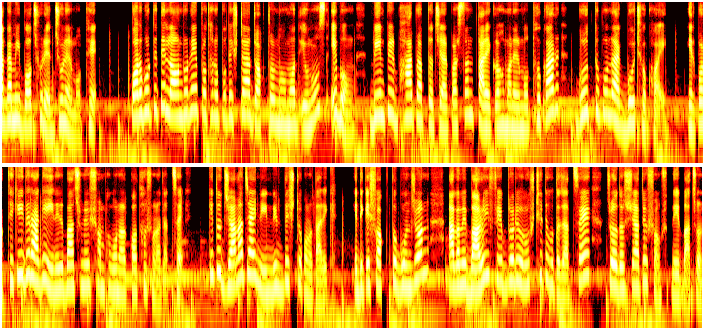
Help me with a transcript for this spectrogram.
আগামী বছরের জুনের মধ্যে। পরবর্তীতে লন্ডনে প্রধান উপদেষ্টা ডক্টর মোহাম্মদ ইউনুস এবং বিএনপির ভারপ্রাপ্ত চেয়ারপারসন তারেক রহমানের মধ্যকার গুরুত্বপূর্ণ এক বৈঠক হয়। এরপর থেকে ঈদের আগেই নির্বাচনের সম্ভাবনার কথা শোনা যাচ্ছে। কিন্তু জানা যায়নি নির্দিষ্ট কোনো তারিখ। এদিকে শক্ত গুঞ্জন আগামী বারোই ফেব্রুয়ারি অনুষ্ঠিত হতে যাচ্ছে ত্রয়োদশ জাতীয় সংসদ নির্বাচন।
